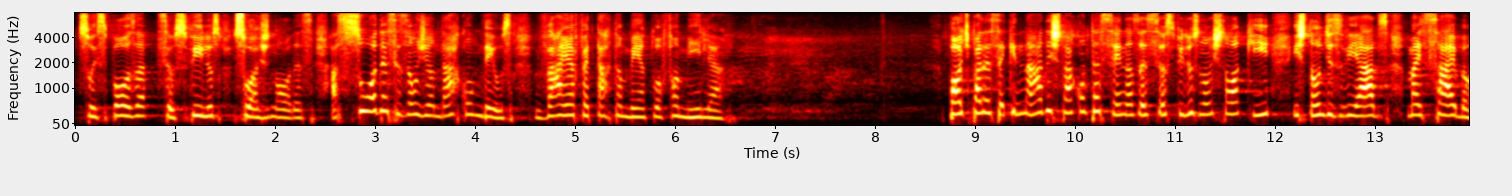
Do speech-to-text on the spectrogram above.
sua esposa, seus filhos, suas noras. A sua decisão de andar com Deus vai afetar também a tua família. Pode parecer que nada está acontecendo, às vezes seus filhos não estão aqui, estão desviados, mas saibam,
